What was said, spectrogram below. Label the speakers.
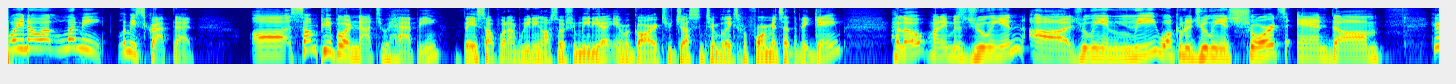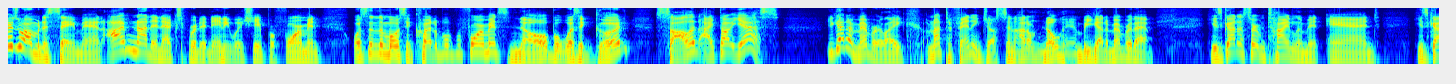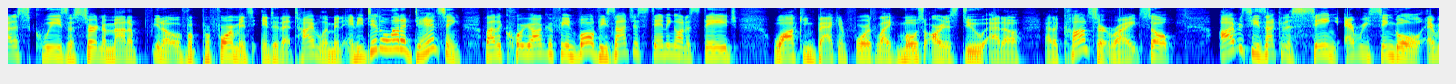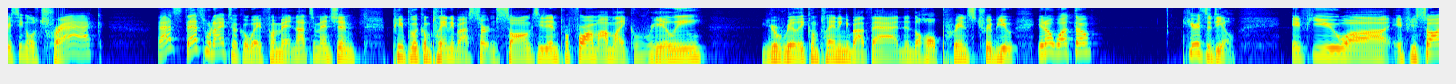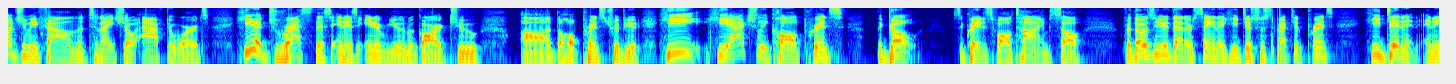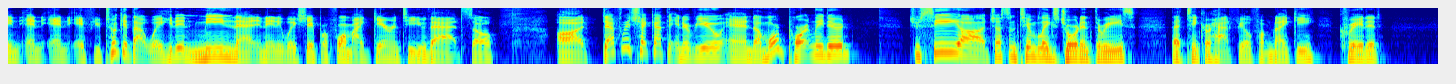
Speaker 1: Well, you know what? Let me let me scrap that. Uh, some people are not too happy based off what I'm reading on social media in regard to Justin Timberlake's performance at the big game. Hello, my name is Julian. Uh, Julian Lee. Welcome to Julian Shorts. And um, here's what I'm gonna say, man. I'm not an expert in any way, shape, or form. And was it the most incredible performance? No, but was it good? Solid? I thought yes. You got to remember, like, I'm not defending Justin. I don't know him, but you got to remember that he's got a certain time limit and he's got to squeeze a certain amount of, you know, of a performance into that time limit. And he did a lot of dancing, a lot of choreography involved. He's not just standing on a stage, walking back and forth like most artists do at a at a concert, right? So obviously he's not going to sing every single every single track. That's that's what I took away from it. Not to mention people are complaining about certain songs he didn't perform. I'm like, really? You're really complaining about that? And then the whole Prince tribute. You know what though? Here's the deal. If you uh, if you saw Jimmy Fallon the Tonight Show afterwards, he addressed this in his interview in regard to uh, the whole Prince tribute. He he actually called Prince the goat. It's the greatest of all time. So for those of you that are saying that he disrespected Prince, he didn't. And in, and and if you took it that way, he didn't mean that in any way, shape, or form. I guarantee you that. So uh, definitely check out the interview. And uh, more importantly, dude, did you see uh, Justin Timberlake's Jordan 3s that Tinker Hatfield from Nike created?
